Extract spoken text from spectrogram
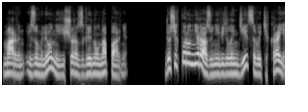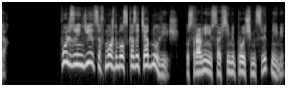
Марвин, изумленный, еще раз взглянул на парня. До сих пор он ни разу не видел индейца в этих краях пользу индейцев можно было сказать одну вещь, по сравнению со всеми прочими цветными.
